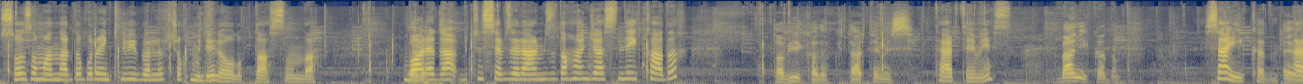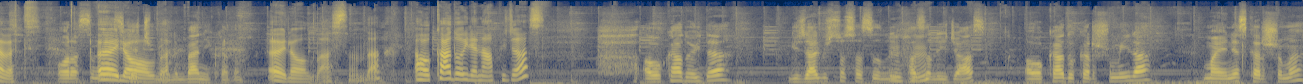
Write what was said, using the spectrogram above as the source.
son zamanlarda bu renkli biberler çok model olup da aslında. Bu Evet. arada bütün sebzelerimizi daha öncesinde yıkadık. Tabii yıkadık. Tertemiz. Tertemiz. Ben yıkadım. Sen yıkadın. Evet. evet. Orasını Öyle es oldu. geçmeyelim. Ben yıkadım. Öyle oldu aslında. Avokado ile ne yapacağız? Avokadoyu da güzel bir sos hazırlay- Hı hı. hazırlayacağız. Avokado karışımıyla mayonez karışımı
